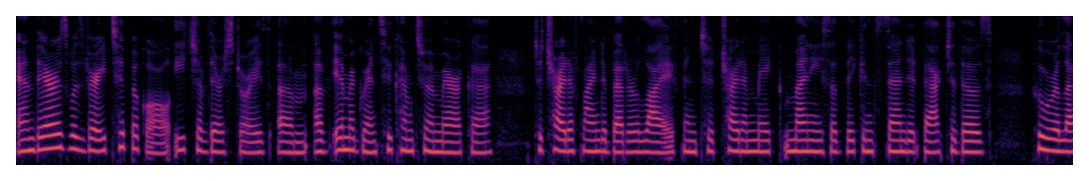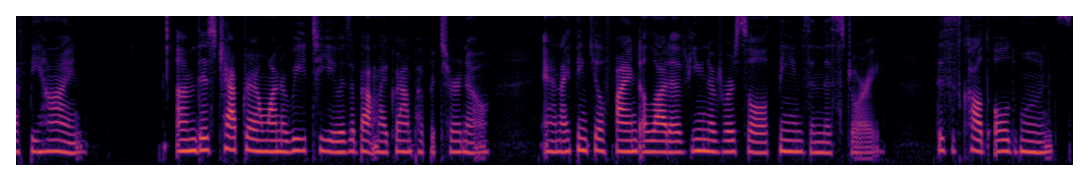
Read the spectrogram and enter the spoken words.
And theirs was very typical, each of their stories, um, of immigrants who come to America to try to find a better life and to try to make money so that they can send it back to those who were left behind. Um, this chapter I want to read to you is about my grandpa Paterno, and I think you'll find a lot of universal themes in this story. This is called Old Wounds.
